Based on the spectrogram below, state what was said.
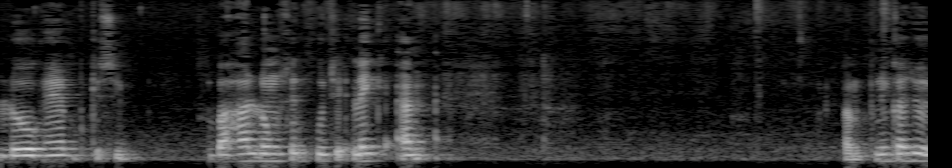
लोग हैं, किसी बाहर लोगों से पूछे लाइक कंपनी का जो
